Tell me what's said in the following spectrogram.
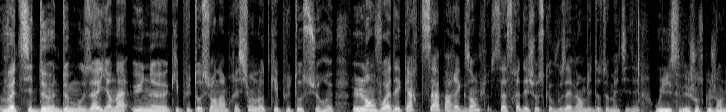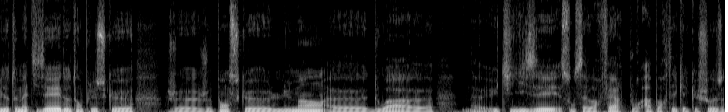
votre site de, de Il y en a une euh, qui est plutôt sur l'impression, l'autre qui est plutôt sur l'envoi des cartes. Ça, par exemple, ça serait des choses que vous avez envie d'automatiser? Oui, c'est des choses que j'ai envie d'automatiser, d'autant plus que je, pense que l'humain doit utiliser son savoir-faire pour apporter quelque chose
